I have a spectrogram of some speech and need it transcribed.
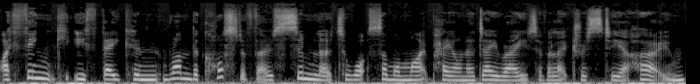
I think if they can run the cost of those similar to what someone might pay on a day rate of electricity at home,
